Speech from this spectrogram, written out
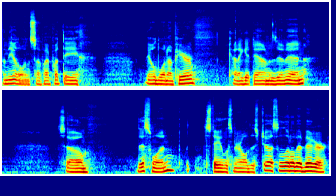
than the other ones. So if I put the the old one up here, kind of get down and zoom in. So this one, stainless knurled, is just a little bit bigger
